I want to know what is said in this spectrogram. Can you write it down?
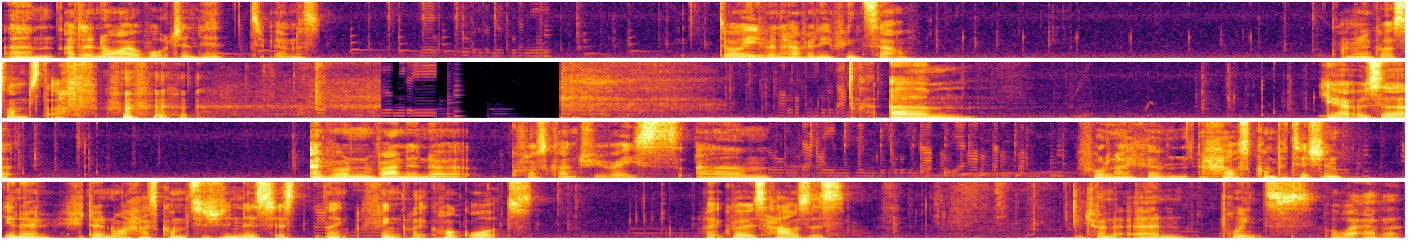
Um, I don't know why I walked in here, to be honest. Do I even have anything to sell? I mean, I've got some stuff. um, yeah, it was a. Everyone ran in a cross country race. Um, for like um, a house competition. You know, if you don't know what house competition is, just like think like Hogwarts, like those houses. You're trying to earn points or whatever.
